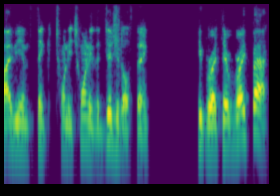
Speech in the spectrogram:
IBM Think 2020, the digital Think. Keep it right there, right back.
